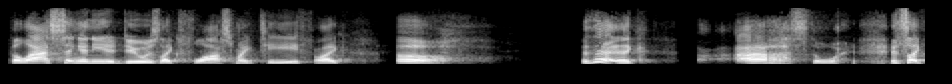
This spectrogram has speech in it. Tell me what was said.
the last thing I needed to do was like floss my teeth. Like, oh, isn't that like, ah, it's the word. It's like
